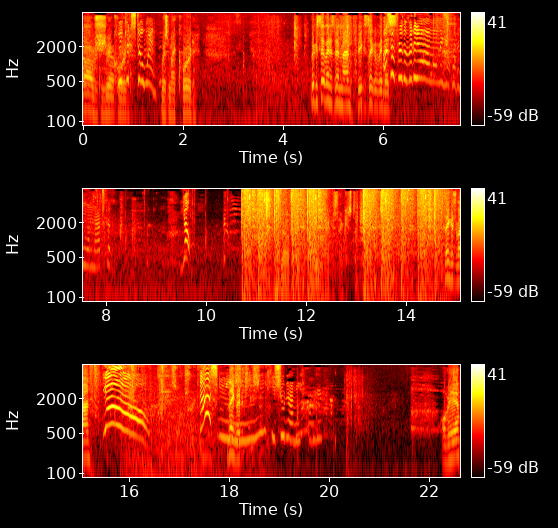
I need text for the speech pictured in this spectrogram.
Oh no. Where's my we cord? could still win. Where's my cord? We can still win this one, man. We can still win this. Also, for the video, I'm only recording one match. 'cause- Yo, No, fuck. I can, I can still. Thank you, man. yo, Battle zone shrinking. that's me. Language. He's shooting at me over here. Over here.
